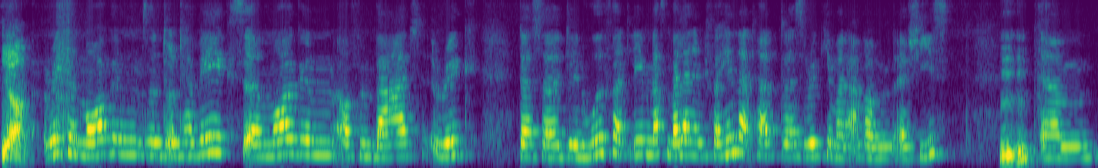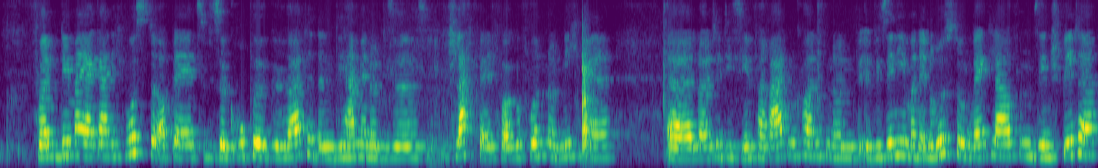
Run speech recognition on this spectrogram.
Ja, Rick und Morgan sind unterwegs. Äh, Morgan offenbart Rick, dass er den Wolfert leben lassen, weil er nämlich verhindert hat, dass Rick jemand anderen erschießt. Mhm. Ähm, von dem er ja gar nicht wusste, ob er jetzt zu dieser Gruppe gehörte, denn die haben ja nur dieses Schlachtfeld vorgefunden und nicht mehr äh, Leute, die es ihnen verraten konnten. Und wir sehen jemanden in Rüstung weglaufen, sehen später,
